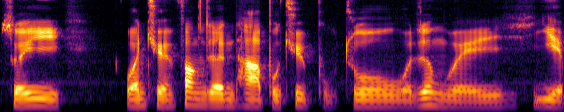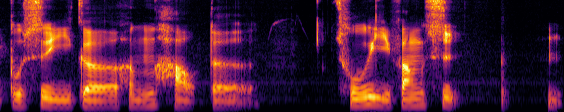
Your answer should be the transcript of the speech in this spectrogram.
所以。完全放任它不去捕捉，我认为也不是一个很好的处理方式。嗯，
